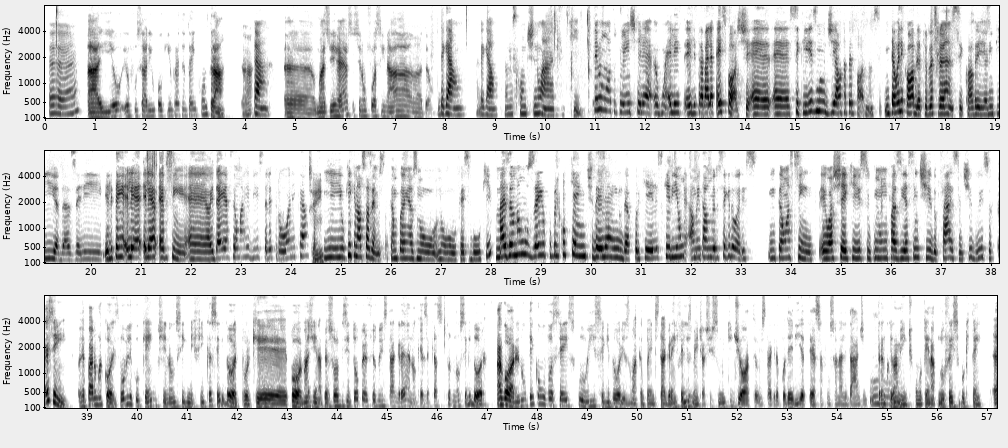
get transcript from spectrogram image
Uhum. Aí eu, eu fuçaria um pouquinho para tentar encontrar, tá? Tá. Uh, mas de resto, se não for assim nada. Legal, legal. Vamos continuar aqui. Tem um outro cliente que ele, é, ele, ele trabalha é esporte, é, é, ciclismo de alta performance. Então ele cobre a Tour de France, cobre Olimpíadas. Ele, ele tem, ele é, ele é, é assim, é, a ideia é ser uma revista eletrônica. Sim. E o que que nós fazemos? Campanhas no, no Facebook. Mas eu não usei o público quente dele ainda, porque eles queriam aumentar o número de seguidores. Então, assim, eu achei que isso não fazia sentido. Faz sentido isso? É sim. Repara uma coisa, público quente não significa seguidor, porque, pô, imagina, a pessoa visitou o perfil do Instagram, não quer dizer que ela se tornou seguidora. Agora, não tem como você excluir seguidores numa campanha de Instagram, infelizmente. Eu acho isso muito idiota. O Instagram poderia ter essa funcionalidade uhum. tranquilamente, como tem na, no Facebook tem. É,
